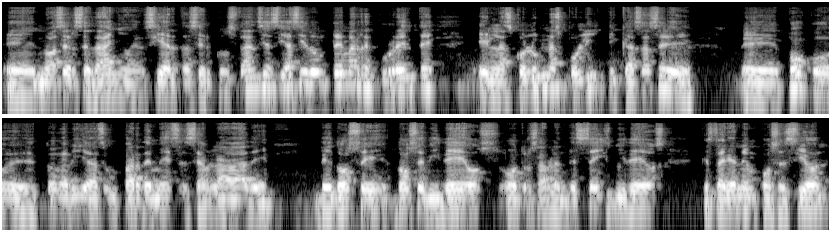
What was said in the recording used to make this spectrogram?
eh, no hacerse daño en ciertas circunstancias y ha sido un tema recurrente en las columnas políticas. Hace eh, poco, eh, todavía hace un par de meses, se hablaba de, de 12, 12 videos, otros hablan de 6 videos que estarían en posesión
